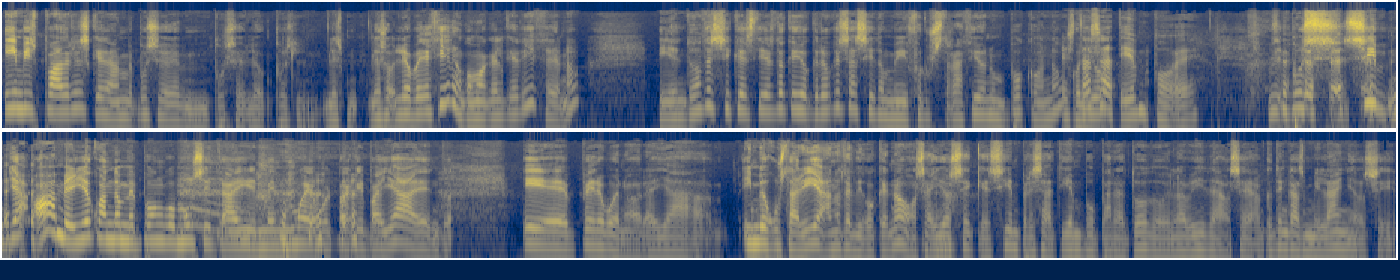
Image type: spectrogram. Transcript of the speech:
Y mis padres, que pues, eh, pues, eh, pues les, le obedecieron, como aquel que dice, ¿no? Y entonces sí que es cierto que yo creo que esa ha sido mi frustración un poco, ¿no? Estás a tiempo, ¿eh? Pues sí, ya, hombre, yo cuando me pongo música y me muevo para aquí y para allá, entonces, eh, pero bueno, ahora ya... Y me gustaría, no te digo que no, o sea, yo sé que siempre es a tiempo para todo en la vida, o sea, aunque tengas mil años, sí.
